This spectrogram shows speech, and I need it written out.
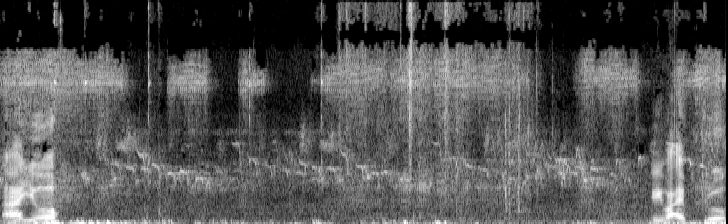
Ayo. Iwake, Bro.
